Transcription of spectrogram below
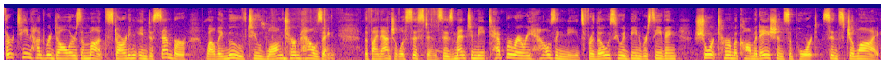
$1,300 a month starting in December while they move to long term housing. The financial assistance is meant to meet temporary housing needs for those who had been receiving short term accommodation support since July.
